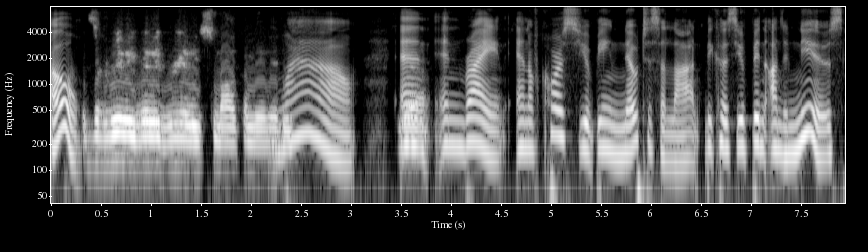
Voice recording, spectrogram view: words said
Oh, It's a really, really, really small community. Wow. And and right, and of course you're being noticed a lot because you've been on the news.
